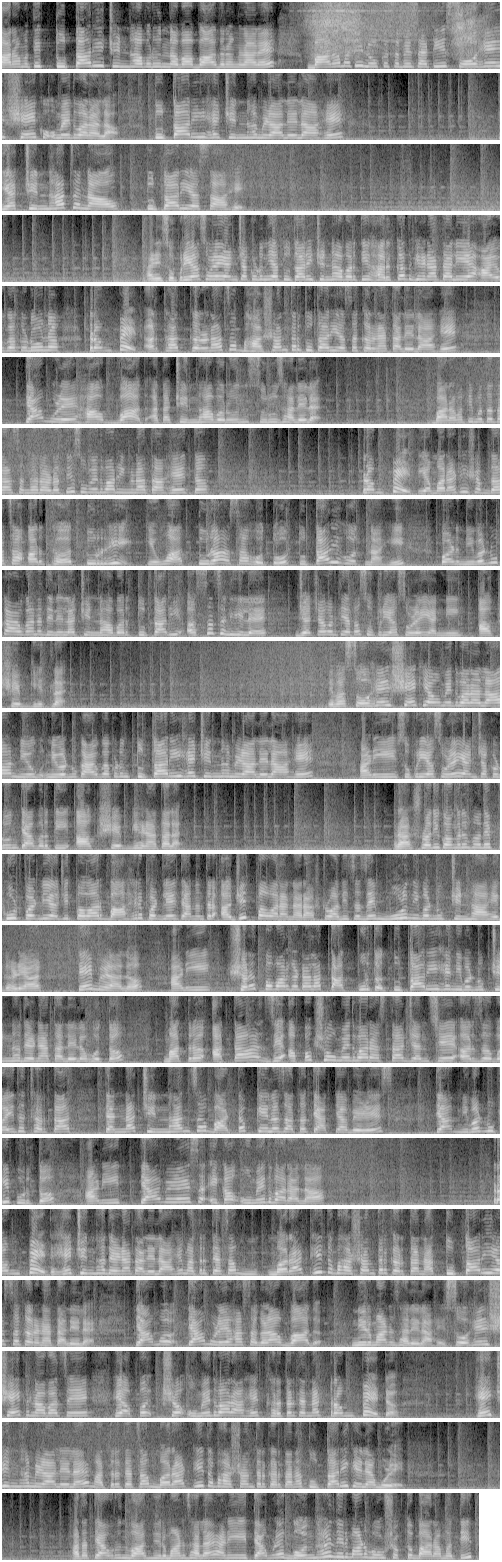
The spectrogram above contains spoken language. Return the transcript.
बारामतीत तुतारी चिन्हावरून नवा वाद रंगणार आहे. बारामती लोकसभेसाठी सोहेल शेख उमेदवाराला तुतारी हे चिन्ह मिळालेलं आहे. या चिन्हाचं नाव तुतारी असं आहे. आणि सुप्रिया सुळे यांच्याकडून या तुतारी चिन्हावरती हरकत घेण्यात आली आहे. आयोगाकडून ट्रम्पेट अर्थात कर्णाचं भाषांतर तुतारी असं करण्यात आलेलं आहे. त्यामुळे हा वाद आता चिन्हावरून सुरू झालेला आहे. बारामती मतदारसंघात अडतीस उमेदवार रिंगणात आहेत. ट्रम्पेट या मराठी शब्दाचा अर्थ तुर्ही किंवा तुरा असा होतो तुतारी होत नाही पण निवडणूक आयोगानं दिलेल्या चिन्हावर तुतारी असंच लिहिलंय ज्याच्यावरती आता सुप्रिया सुळे यांनी आक्षेप घेतलाय. तेव्हा सोहेल शेख या उमेदवाराला निव- निवडणूक आयोगाकडून तुतारी हे चिन्ह मिळालेलं आहे आणि सुप्रिया सुळे यांच्याकडून त्यावरती आक्षेप घेण्यात आलाय. राष्ट्रवादी काँग्रेसमध्ये फूट पडली अजित पवार बाहेर पडले त्यानंतर अजित पवारांना राष्ट्रवादीचं जे मूळ निवडणूक चिन्ह आहे घड्याळ ते मिळालं. आणि शरद पवार गटाला तात्पुरतं तुतारी हे निवडणूक चिन्ह देण्यात आलेलं होतं. मात्र आता जे अपक्ष उमेदवार असतात ज्यांचे अर्ज वैध ठरतात त्यांना चिन्हांचं वाटप केलं जातं त्या त्या वेळेस त्या निवडणुकीपुरतं. आणि त्यावेळेस एका उमेदवाराला ट्रम्पेट हे चिन्ह देण्यात आलेलं आहे. मात्र त्याचा मराठीत भाषांतर करताना तुतारी असं करण्यात आलेलं आहे. त्यामुळे हा सगळा वाद निर्माण झालेला आहे. सोहेल शेख नावाचे हे अपक्ष उमेदवार आहेत. खरं तर त्यांना ट्रम्पेट हे चिन्ह मिळालेलं आहे. मात्र त्याचा मराठीत भाषांतर करताना तुतारी केल्यामुळे आता त्यावरून वाद निर्माण झालाय आणि त्यामुळे गोंधळ निर्माण होऊ शकतो बारामतीत.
